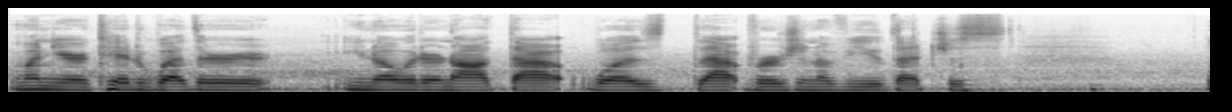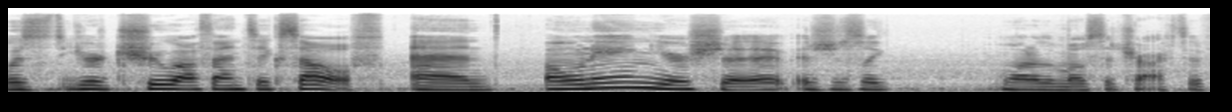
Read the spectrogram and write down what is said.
when you're a kid whether you know it or not that was that version of you that just was your true authentic self. And owning your shit is just like one of the most attractive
